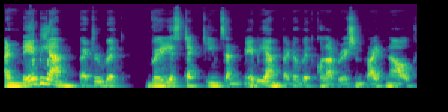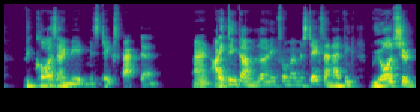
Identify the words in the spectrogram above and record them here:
And maybe I'm better with various tech teams and maybe I'm better with collaboration right now because I made mistakes back then. And I think I'm learning from my mistakes. And I think we all should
